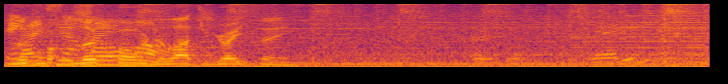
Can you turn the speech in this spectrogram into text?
Thank Look, you fo- so look much. forward to lots of great things. Ready? One, two,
